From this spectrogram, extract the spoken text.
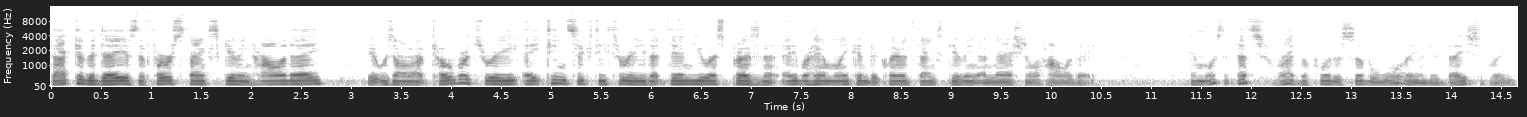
Fact of the day is the first Thanksgiving holiday. It was on October 3, 1863, that then U.S. President Abraham Lincoln declared Thanksgiving a national holiday and wasn't that's right before the Civil War ended, basically.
